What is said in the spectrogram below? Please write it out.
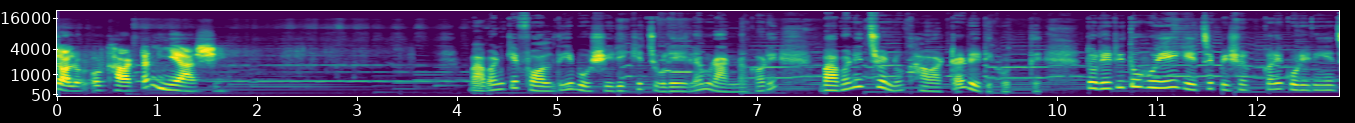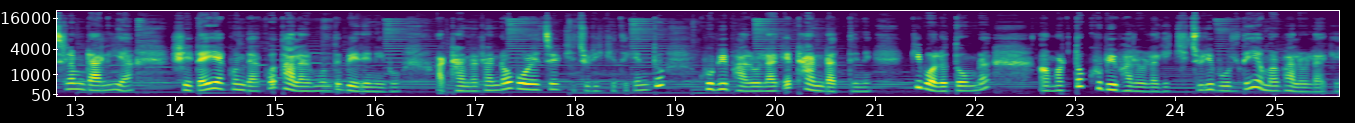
চলো, ওর খাবারটা নিয়ে আসি। বাবানকে ফল দিয়ে বসিয়ে রেখে চলে এলাম রান্নাঘরে বাবানের জন্য খাবারটা রেডি করতে। তো রেডি তো হয়েই গেছে প্রেশার কুকারে করে নিয়েছিলাম ডালিয়া। সেটাই এখন দেখো থালার মধ্যে বেড়ে নিব। আর ঠান্ডা ঠান্ডাও পড়েছে, খিচুড়ি খেতে কিন্তু খুবই ভালো লাগে ঠান্ডার দিনে। কি বলো তোমরা? আমার তো খুবই ভালো লাগে, খিচুড়ি বলতেই আমার ভালো লাগে।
